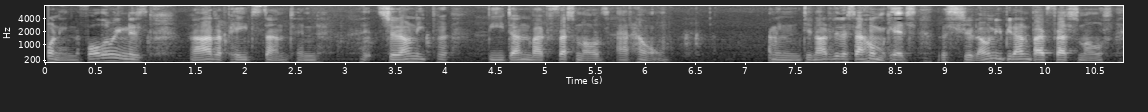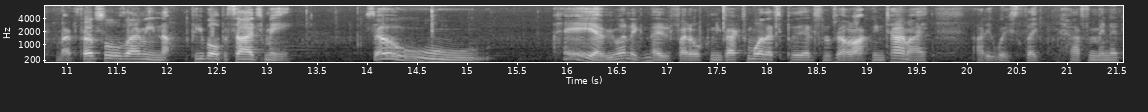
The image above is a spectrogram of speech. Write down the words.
Warning, the following is not a paid stunt and it should only be done by professionals at home. I mean, do not do this at home, kids. This should only be done by professionals. By professionals, I mean people besides me. So, hey everyone, Ignited Fighter, welcome you back to more Let's Play Legend of Zelda Ocarina Time. I already wasted like half a minute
